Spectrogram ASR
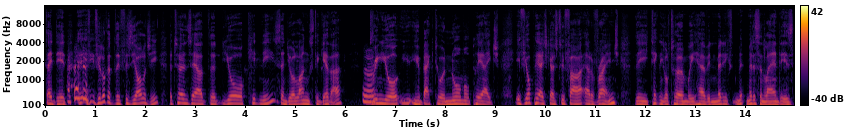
They did. if, if you look at the physiology, it turns out that your kidneys and your lungs together mm. bring your you, you back to a normal pH. If your pH goes too far out of range, the technical term we have in medic, medicine land is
